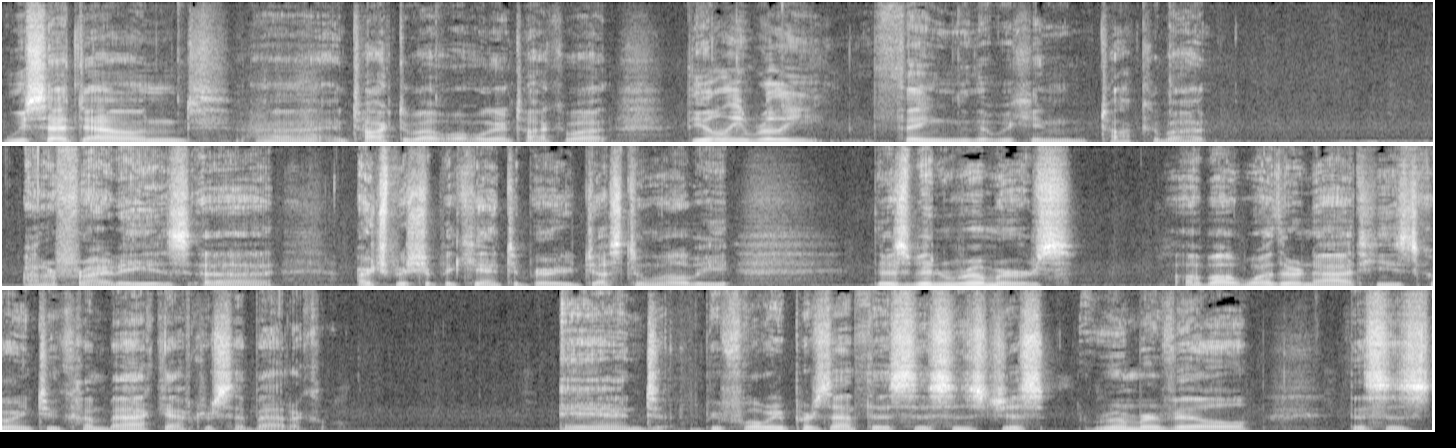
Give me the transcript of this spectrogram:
we sat down uh, and talked about what we're going to talk about. The only really thing that we can talk about on a Friday is uh, Archbishop of Canterbury, Justin Welby. There's been rumors about whether or not he's going to come back after sabbatical. And before we present this, this is just rumorville. This is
